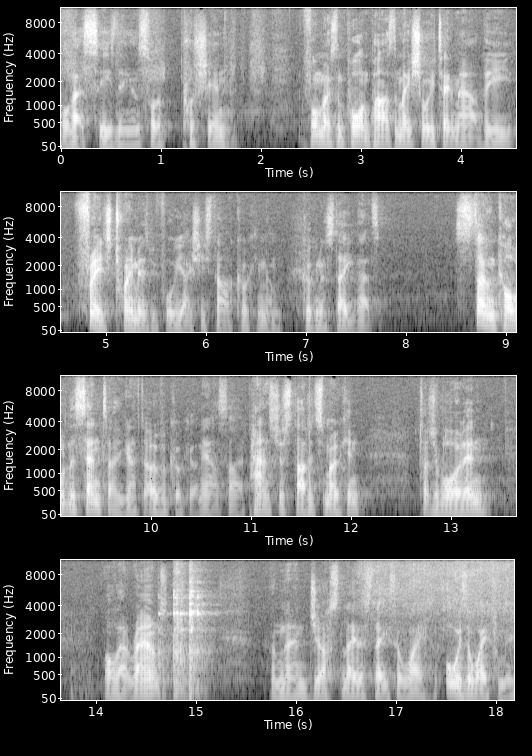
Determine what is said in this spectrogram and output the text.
all that seasoning and sort of push in. The four most important parts to make sure you take them out of the fridge 20 minutes before you actually start cooking them. Cooking a steak that's stone cold in the center, you're gonna have to overcook it on the outside. Pan's just started smoking, touch of oil in, roll that round, and then just lay the steaks away, always away from you,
